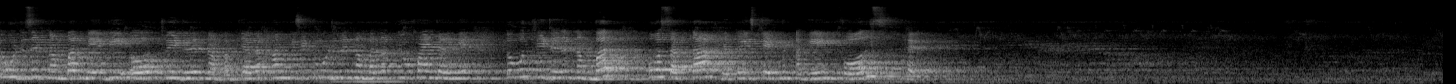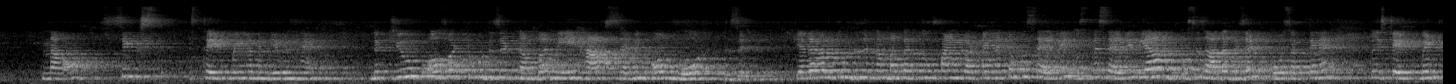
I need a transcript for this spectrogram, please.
two digit number may be a three digit number कि अगर हम किसी टू डिजिट नंबर का क्यूब फाइंड करेंगे तो वो थ्री डिजिट नंबर हो सकता है तो ये स्टेटमेंट अगेन फॉल्स है. Now, sixth statement हमें given है. The cube of a two digit number may have seven or more कि अगर हम टू डिजिट नंबर का क्यूब फाइंड करते हैं तो वो सेवन उसमें सेवन या उससे ज़्यादा डिजिट हो सकते हैं तो स्टेटमेंट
